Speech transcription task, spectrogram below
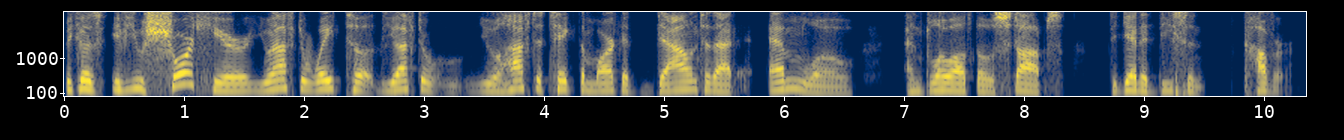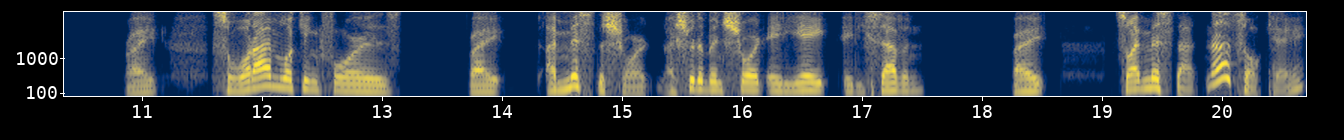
Because if you short here, you have to wait till you have to you'll have to take the market down to that M low and blow out those stops to get a decent cover, right? So what I'm looking for is, right, I missed the short. I should have been short 88, 87, right? So I missed that. That's okay.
